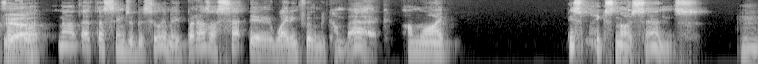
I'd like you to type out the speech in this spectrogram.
So Yeah. I thought, no, that, that seems a bit silly to me. But as I sat there waiting for them to come back, I'm like, this makes no sense. Hmm.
